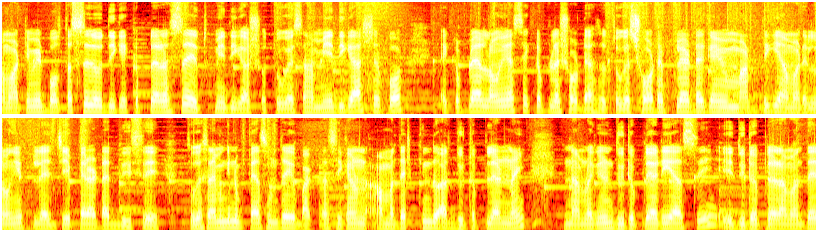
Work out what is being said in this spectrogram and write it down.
আমার টিমমেট বলতেছে যে, ওইদিকে একটা প্লেয়ার আছে, তুমি এদিকে আসো। তো গ্যাস আমি এদিকে আসার পর একটা প্লেয়ার লংয়ে আছে, একটা প্লেয়ার শর্টে আছে। তোকে শর্টের প্লেয়ারটাকে আমি মারতে গিয়ে আমার লংয়ে প্লেয়ার যে প্যারাটা দিছে, তোকে আমি কিন্তু পেছন থেকে বাগতাছি। কারণ আমাদের কিন্তু আর দুটো প্লেয়ার নাই আমরা কিন্তু দুটো প্লেয়ারই আছি। এই দুটো প্লেয়ার আমাদের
